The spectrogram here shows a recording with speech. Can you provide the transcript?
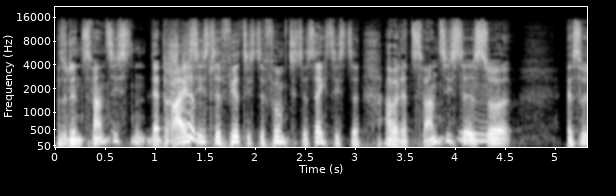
Also den 20., der 30., 40., 50., 60., aber der 20. ist so, ist so,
